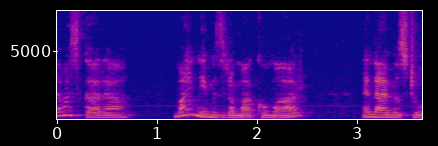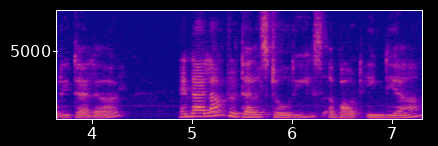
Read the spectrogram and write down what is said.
Namaskara. My name is Rama Kumar and I'm a storyteller and I love to tell stories about India,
